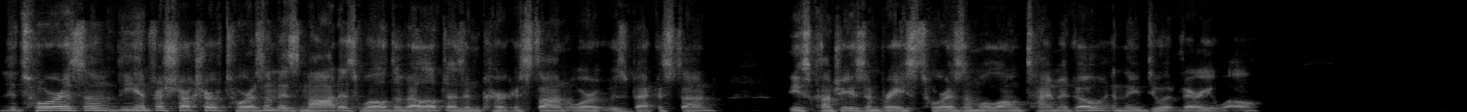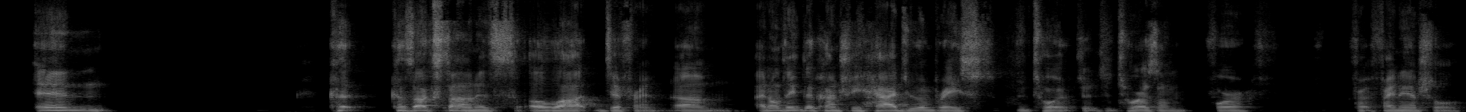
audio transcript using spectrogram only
The tourism the infrastructure of tourism is not as well developed as in Kyrgyzstan or Uzbekistan. These countries embraced tourism a long time ago, and they do it very well. In Ka Kazakhstan, it's a lot different. Um, I don't think the country had to embrace the tour the tourism for for financial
